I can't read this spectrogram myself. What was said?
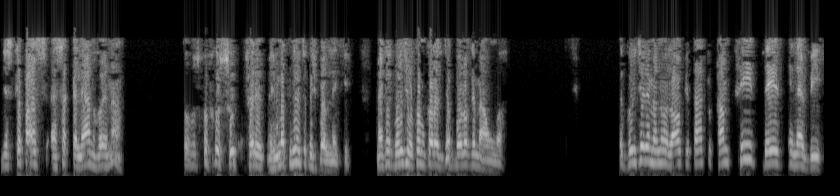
जिसके पास ऐसा कल्याण हो ना तो उसको फिर हिम्मत नहीं होती कुछ बोलने की। मैं कहा गुरु जी हुक्म करो, जब बोलोगे मैं आऊँगा। तो गुरु जी ने मैंने अलाउ किया to come three days in a week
